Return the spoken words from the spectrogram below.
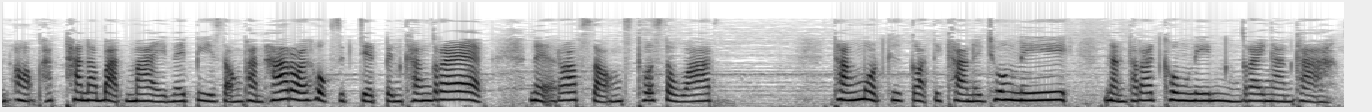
นออกพัฒนบัตรใหม่ในปี 2567 เป็นครั้งแรก ในรอบสองทศวรรษ ทั้งหมดคือเกาะติดข่าวในช่วงนี้ นันทรัตน์คงนินรายงานค่ะ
